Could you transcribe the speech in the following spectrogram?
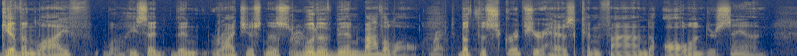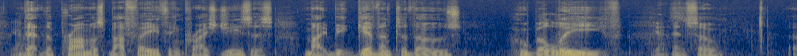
given life, well, he said, then righteousness would have been by the law. Right. But the scripture has confined all under sin, Yeah. that the promise by faith in Christ Jesus might be given to those who believe. Yes. And so uh,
